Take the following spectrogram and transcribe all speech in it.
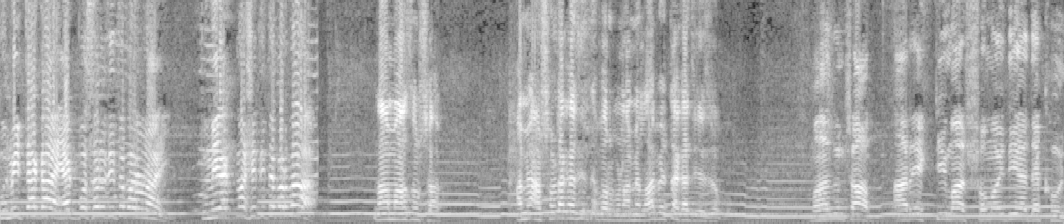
তুমি টাকা এক বছরে দিতে পারো নাই। তুমি এক মাসে দিতে পারবা? না মহাজন সাহেব আমি আটশো টাকা দিতে পারব না আমি লাভের টাকা দিয়ে যাব। মহাজন সাহেব আর একটি মাস সময় দিয়ে দেখুন।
